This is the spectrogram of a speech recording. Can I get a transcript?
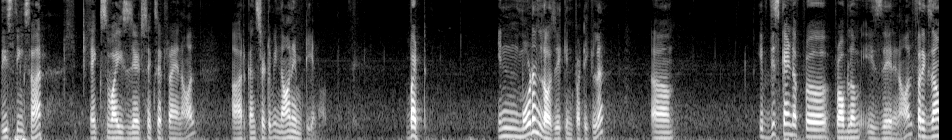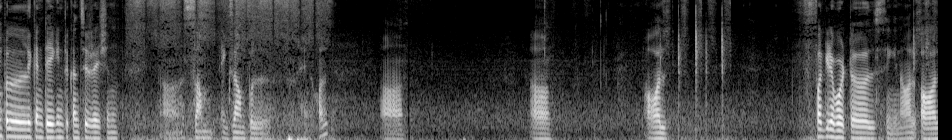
these things are x, y, z etc and all are considered to be non-empty and all. But in modern logic in particular um, if this kind of uh, problem is there and all for example you can take into consideration uh, some example and all. Uh, uh, all. Forget about uh, this thing and all. All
